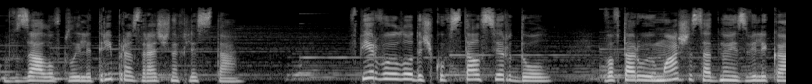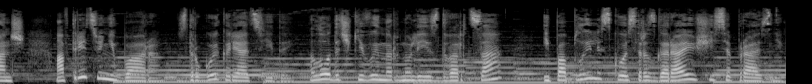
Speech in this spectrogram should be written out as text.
в залу вплыли три прозрачных листа. В первую лодочку встал Сердол — во вторую Маша с одной из великанш, а в третью Небара с другой кариатидой. Лодочки вынырнули из дворца и поплыли сквозь разгорающийся праздник.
